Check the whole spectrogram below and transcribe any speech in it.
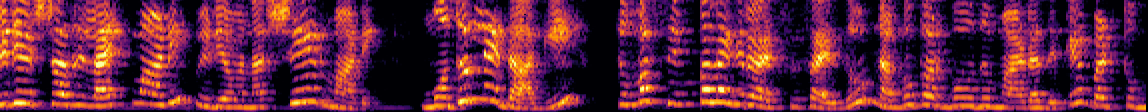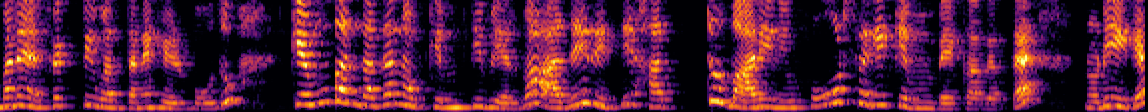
ವಿಡಿಯೋ ಇಷ್ಟ ಆದರೆ ಲೈಕ್ ಮಾಡಿ, ವಿಡಿಯೋವನ್ನು ಶೇರ್ ಮಾಡಿ. ಮೊದಲನೇದಾಗಿ ತುಂಬಾ ಸಿಂಪಲ್ ಆಗಿರೋ ಎಕ್ಸಸೈಸು ನಗು ಬರ್ಬೋದು ಮಾಡೋದಕ್ಕೆ ಬಟ್ ತುಂಬಾನೇ ಎಫೆಕ್ಟಿವ್ ಅಂತಾನೆ ಹೇಳ್ಬೋದು. ಕೆಮ್ಮು ಬಂದಾಗ ನಾವು ಕೆಮ್ತೀವಿ ಅಲ್ವಾ? ಅದೇ ರೀತಿ ಹತ್ತು ಬಾರಿ ನೀವು ಫೋರ್ಸ್ ಆಗಿ ಕೆಮ್ಮಬೇಕಾಗತ್ತೆ ನೋಡಿ ಹೀಗೆ.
